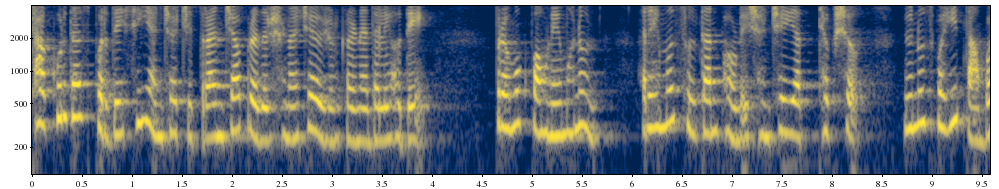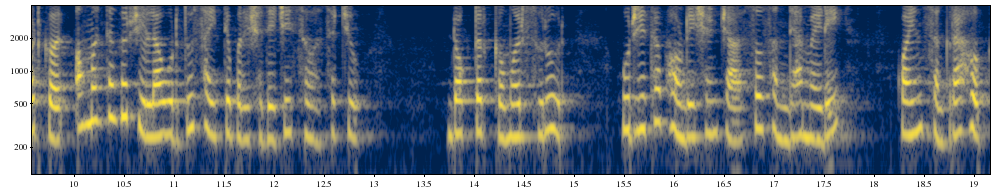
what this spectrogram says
ठाकूरदास परदेशी यांच्या चित्रांच्या प्रदर्शनाचे आयोजन करण्यात आले होते. प्रमुख पाहुणे म्हणून रहमत सुलतान फाउंडेशनचे अध्यक्ष युनुसभाई तांबटकर अहमदनगर जिल्हा उर्दू साहित्य परिषदेचे सहसचिव डॉक्टर कमर सुरूर उर्जिता फाउंडेशनच्या सो संध्या मेडे कॉईन संग्राहक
